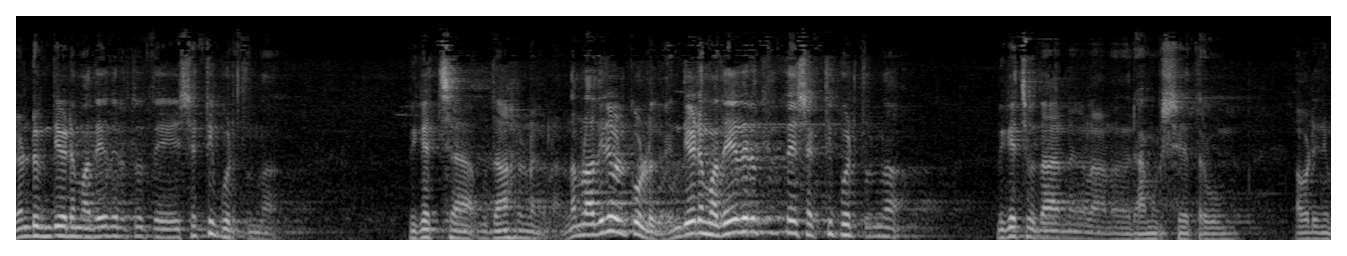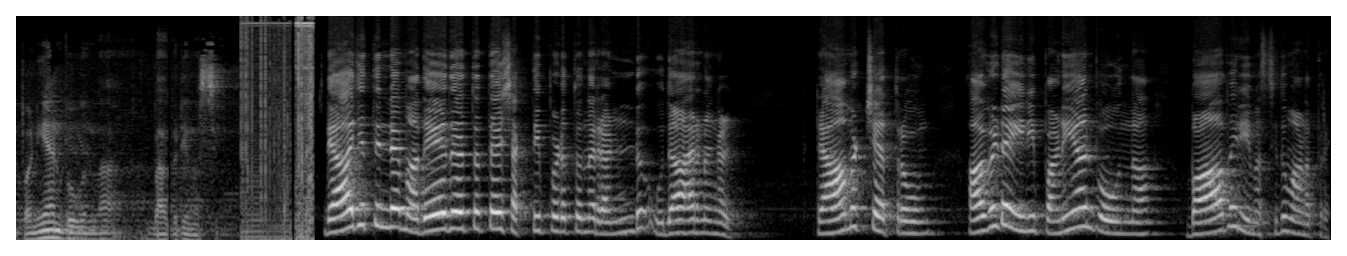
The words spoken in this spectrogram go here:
രണ്ടും ഇന്ത്യയുടെ മതേതരത്വത്തെ ശക്തിപ്പെടുത്തുന്ന മികച്ച ഉദാഹരണങ്ങളാണ്. നമ്മൾ അതിനെ ഉൾക്കൊള്ളുക. ഇന്ത്യയുടെ മതേതരത്വത്തെ ശക്തിപ്പെടുത്തുന്ന മികച്ച ഉദാഹരണങ്ങളാണ് രാമക്ഷേത്രവും അവിടെ പണിയാൻ പോകുന്ന ബാബരി മസ്ജിദ്. രാജ്യത്തിന്റെ മതേതരത്വത്തെ ശക്തിപ്പെടുത്തുന്ന രണ്ട് ഉദാഹരണങ്ങൾ രാമക്ഷേത്രവും അവിടെ ഇനി പണിയാൻ പോകുന്ന ബാബരി മസ്ജിദുമാണത്രേ.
